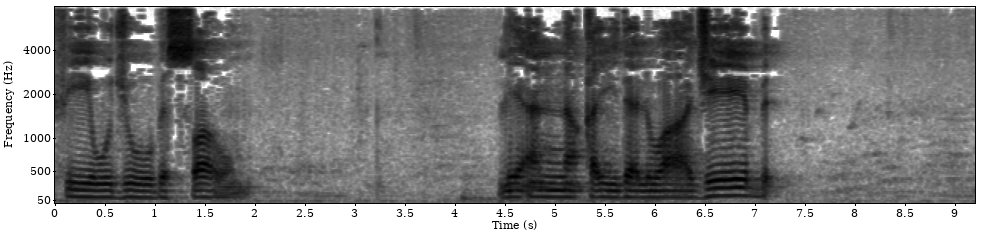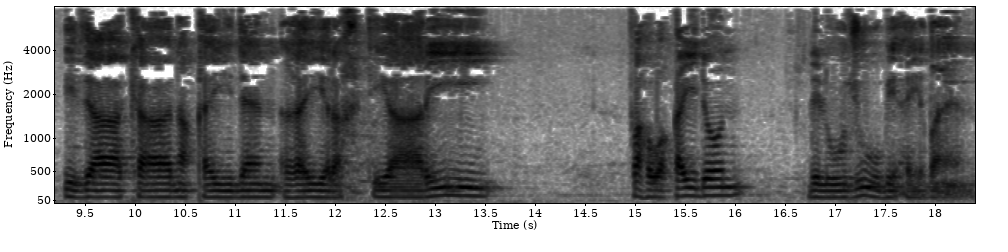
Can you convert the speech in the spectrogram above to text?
في وجوب الصوم. لأن قيد الواجب إذا كان قيدا غير اختياري فهو قيد للوجوب أيضا.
